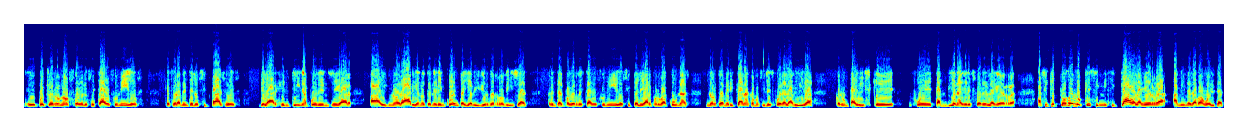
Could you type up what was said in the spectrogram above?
eh, bochornoso de los Estados Unidos, que solamente los cipayos de la Argentina pueden llegar a ignorar y a no tener en cuenta y a vivir de rodillas frente al poder de Estados Unidos y pelear por vacunas norteamericanas como si les fuera la vida con un país que fue también agresor en la guerra. Así que todo lo que significaba la guerra a mí me daba vueltas.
